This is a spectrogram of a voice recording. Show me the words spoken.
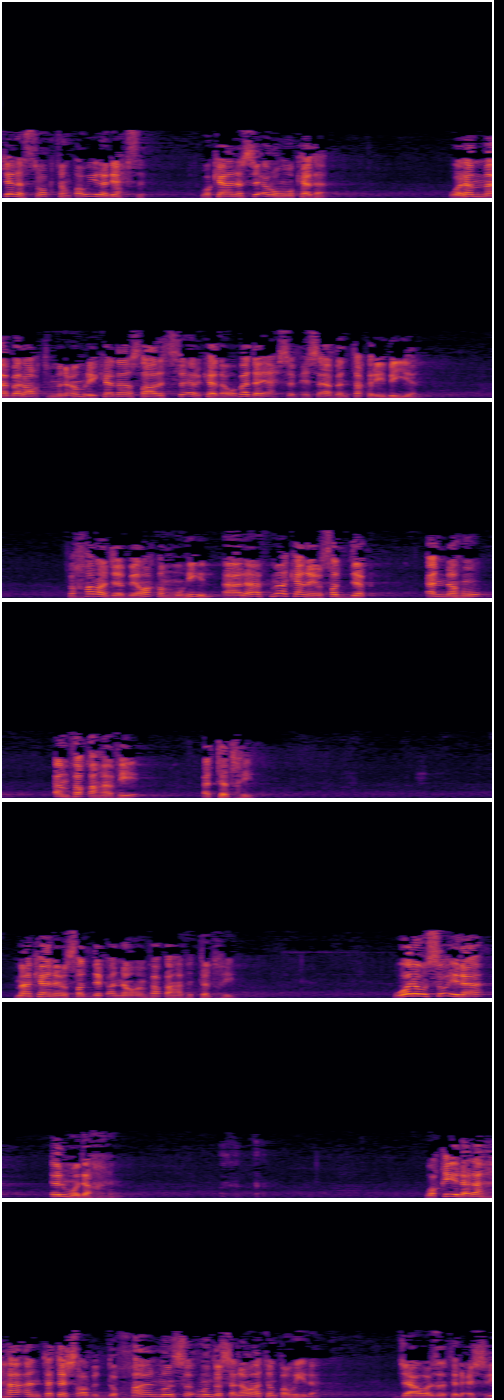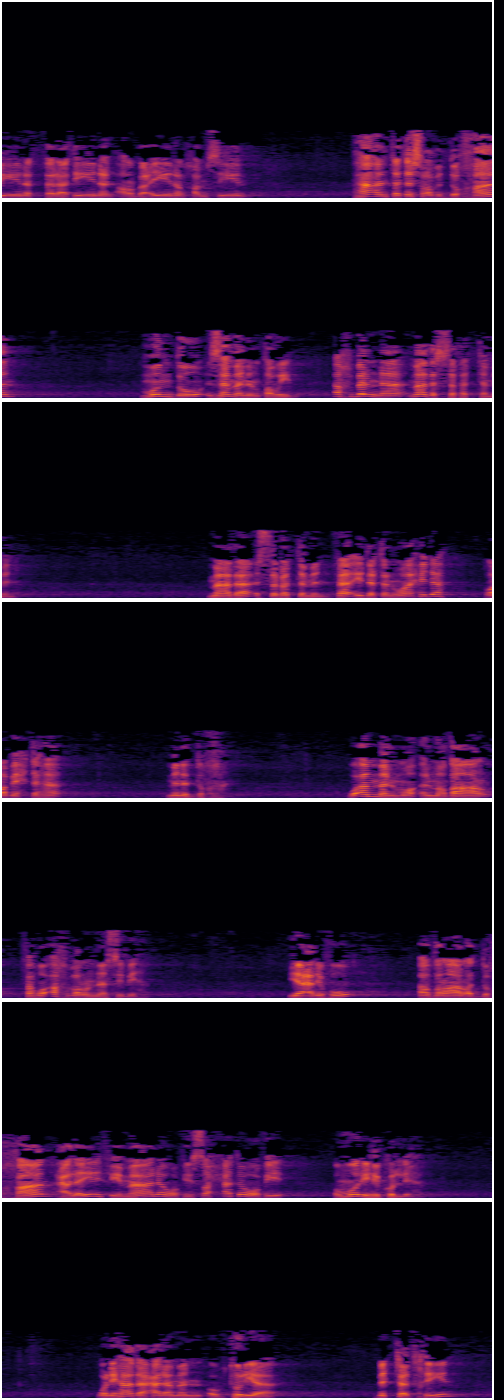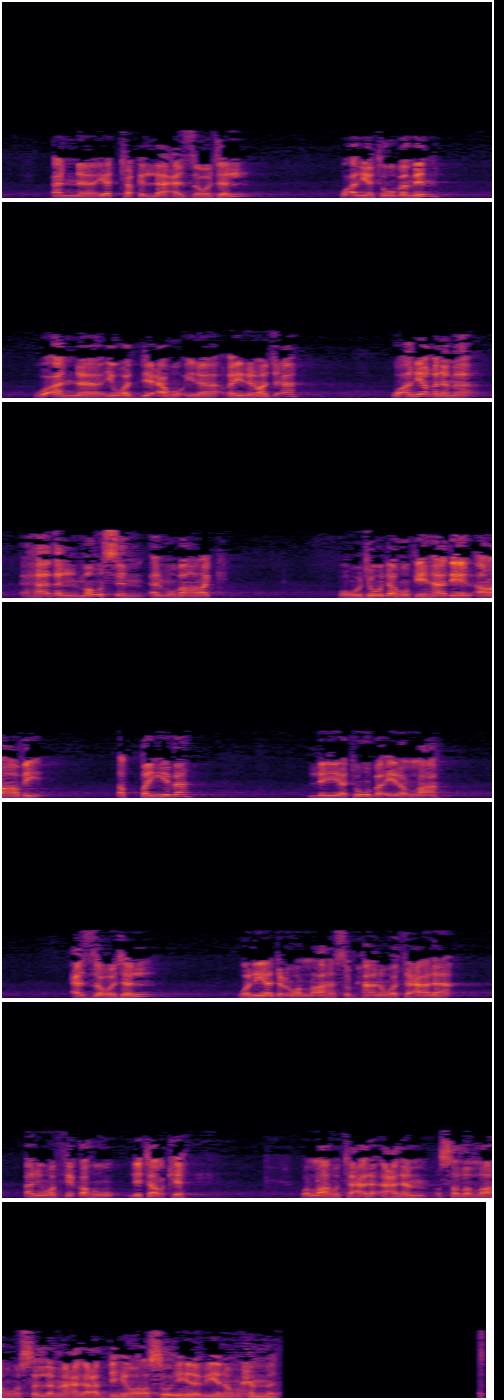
جلس وقتا طويلا يحسب وكان سعره كذا. ولما بلغت من عمري كذا صار السعر كذا وبدأ يحسب حسابا تقريبيا. فخرج برقم مهيل آلاف ما كان يصدق أنه أنفقها في التدخين. ما كان يصدق أنه أنفقها في التدخين. ولو سئل المدخن. وقيل له ها أنت تشرب الدخان منذ سنوات طويلة. جاوزت العشرين الثلاثين الأربعين الخمسين. ها أنت تشرب الدخان منذ زمن طويل. أخبرنا ماذا استفدت منه. ماذا استفدت منه؟ فائدة واحدة ربحتها من الدخان. وأما المضار فهو أخبر الناس بها. يعرف أضرار الدخان عليه في ماله وفي صحته وفي أموره كلها. ولهذا على من ابتلي بالتدخين أن يتقي الله عز وجل وأن يتوب منه وأن يودعه إلى غير رجعة وأن يغنم هذا الموسم المبارك ووجوده في هذه الأراضي الطيبة ليتوب إلى الله عز وجل وليدعو الله سبحانه وتعالى أن يوفقه لتركه. والله تعالى أعلم وصلى الله وسلم على عبده ورسوله نبينا محمد.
